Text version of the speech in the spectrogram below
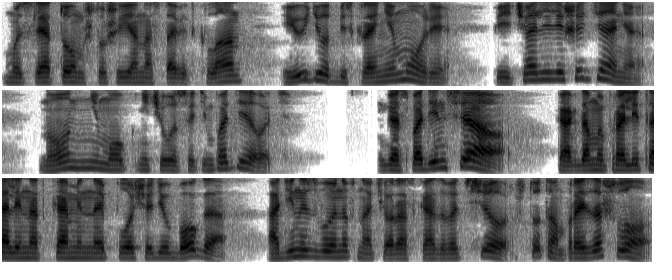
Мысли о том, что Шиян оставит клан и уйдет в бескрайнее море, печалили Шидяня, но он не мог ничего с этим поделать. «Господин Сяо, когда мы пролетали над каменной площадью Бога, один из воинов начал рассказывать все, что там произошло.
